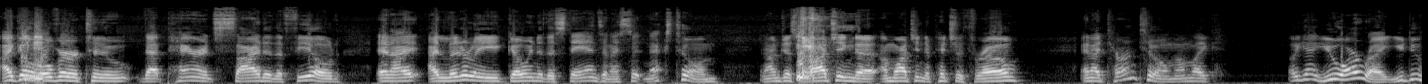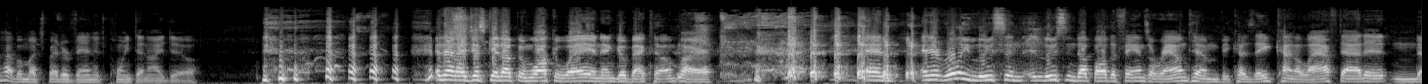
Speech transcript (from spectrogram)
I go over to that parent's side of the field, and I I literally go into the stands and I sit next to him, and I'm just watching the I'm watching the pitcher throw, and I turn to him. I'm like, "Oh yeah, you are right. You do have a much better vantage point than I do." and then I just get up and walk away, and then go back to umpire. and and it really loosened it loosened up all the fans around him because they kind of laughed at it, and uh,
